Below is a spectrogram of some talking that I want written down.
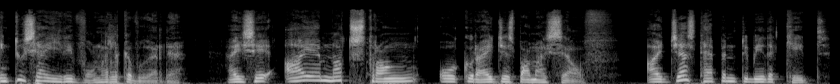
En toe sê hy hierdie wonderlike woorde. Hy sê I am not strong or courageous by myself. I just happen to be the kid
